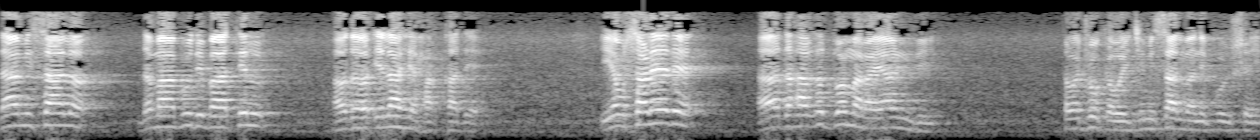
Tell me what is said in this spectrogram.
دا مثال د معبود باطل او د الٰه حق دی یو سړی دی دا هغه دوه مریان دي توجه کوئ چې مثال باندې پوه شئ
